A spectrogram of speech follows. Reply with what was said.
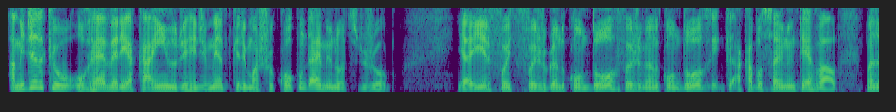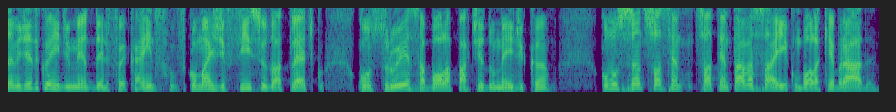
à medida que o, o Hever ia caindo de rendimento, porque ele machucou com 10 minutos de jogo. E aí ele foi, foi jogando com dor, foi jogando com dor e acabou saindo no intervalo. Mas à medida que o rendimento dele foi caindo, ficou- mais difícil do Atlético construir essa bola a partir do meio de campo. Como o Santos só, só tentava sair com bola quebrada,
